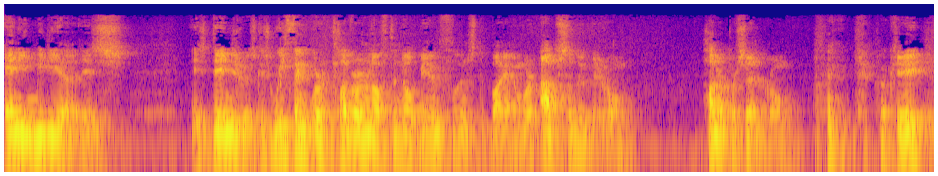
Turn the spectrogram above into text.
any media is is dangerous because we think we're clever enough to not be influenced by it, and we're absolutely wrong, hundred percent wrong. okay,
